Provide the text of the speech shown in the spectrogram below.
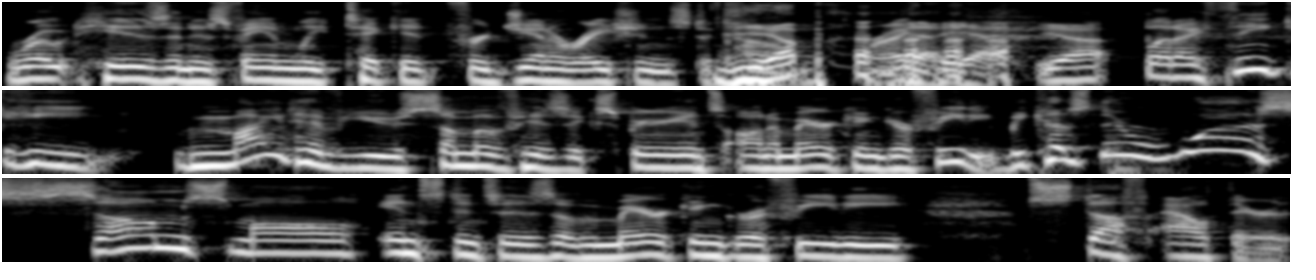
wrote his and his family ticket for generations to come. Yep. Right. yeah. yeah. but I think he might have used some of his experience on American graffiti because there was some small instances of American graffiti stuff out there.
